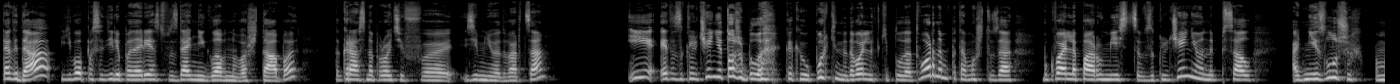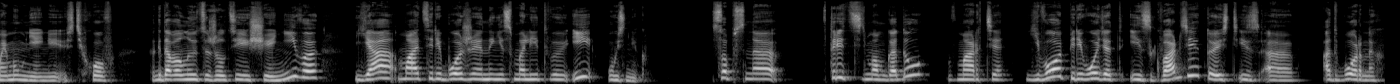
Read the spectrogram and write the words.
Тогда его посадили под арест в здании главного штаба, как раз напротив э, Зимнего дворца. И это заключение тоже было, как и у Пушкина, довольно-таки плодотворным, потому что за буквально пару месяцев заключения он написал одни из лучших, по моему мнению, стихов «Когда волнуется желтеющая нива», «Я, Матери Божия, ныне с молитвою» и «Узник». Собственно, в 1937 году, в марте, его переводят из гвардии, то есть из э, отборных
